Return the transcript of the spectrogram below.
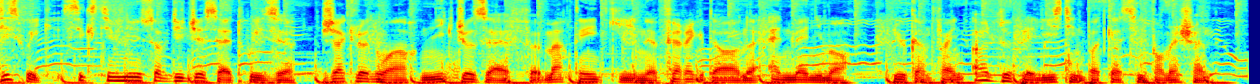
This week, 60 minutes of DJ set with Jacques Lenoir, Nick Joseph, Martin Itkin, Ferrek Don and many more. You can find all the playlist in podcast information.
